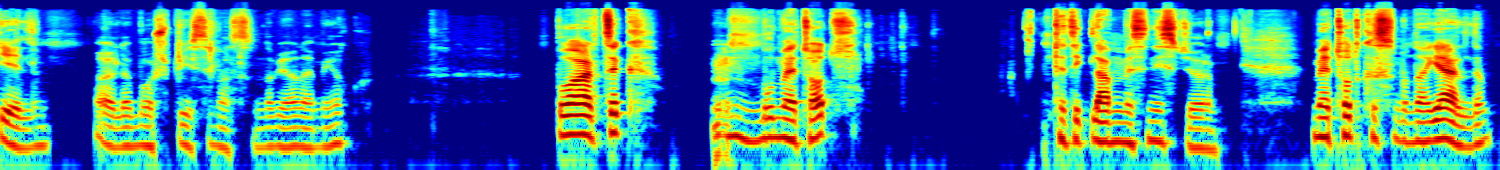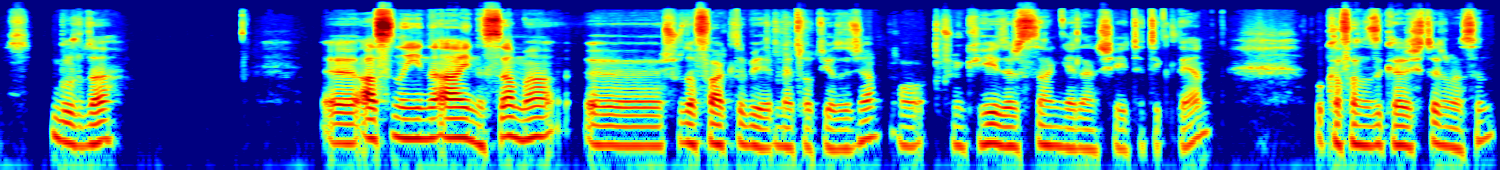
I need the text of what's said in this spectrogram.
diyelim. Öyle boş bir isim aslında bir önemi yok. Bu artık bu metot tetiklenmesini istiyorum. Metot kısmına geldim. Burada Ee, aslında yine aynısı ama e, şurada farklı bir metot yazacağım. O çünkü headers'tan gelen şeyi tetikleyen. Bu kafanızı karıştırmasın.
